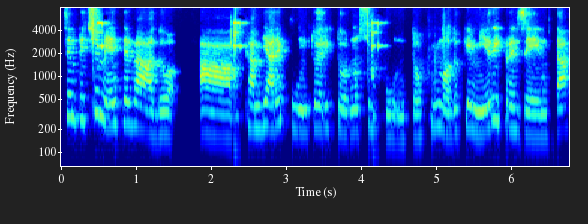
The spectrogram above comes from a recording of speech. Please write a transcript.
semplicemente vado a cambiare punto e ritorno sul punto, in modo che mi ripresenta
